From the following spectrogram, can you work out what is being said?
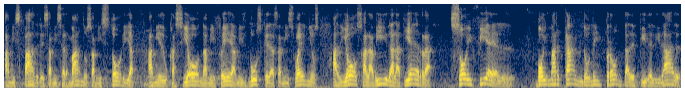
a mis padres, a mis hermanos, a mi historia, a mi educación, a mi fe, a mis búsquedas, a mis sueños, a Dios, a la vida, a la tierra. Soy fiel. Voy marcando una impronta de fidelidad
